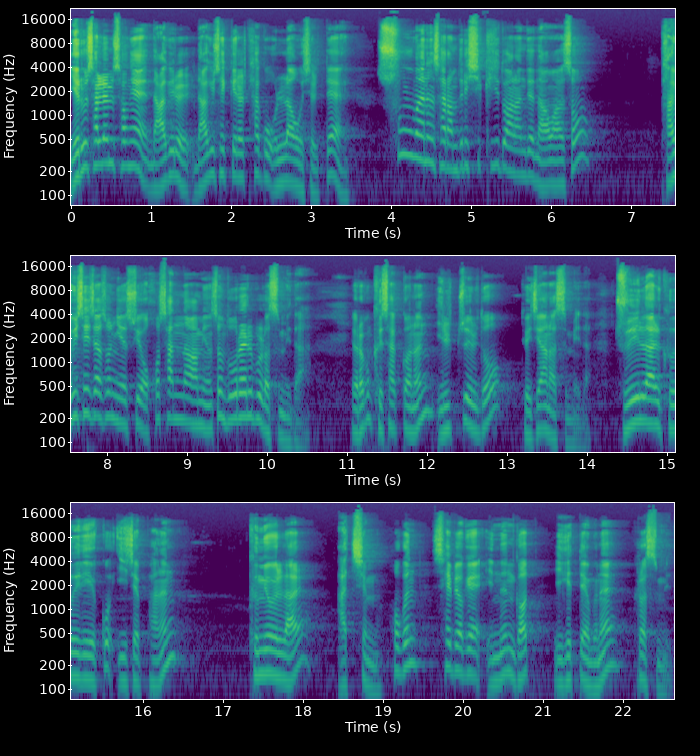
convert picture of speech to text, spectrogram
예루살렘 성에 나귀를 나귀 새끼를 타고 올라오실 때 수많은 사람들이 시키지도 않았는데 나와서 다윗의 자손 예수여 호산나 하면서 노래를 불렀습니다. 여러분 그 사건은 일주일도 되지 않았습니다. 주일날 그 일이 있고 이 재판은 금요일날 아침 혹은 새벽에 있는 것 이기 때문에 그렇습니다.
